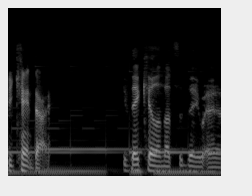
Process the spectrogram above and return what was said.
he can't die. If they kill him, that's the day uh,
